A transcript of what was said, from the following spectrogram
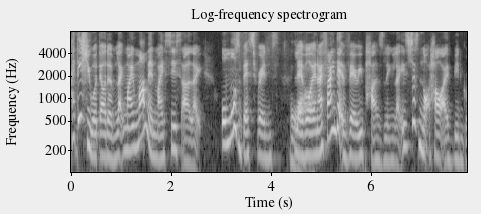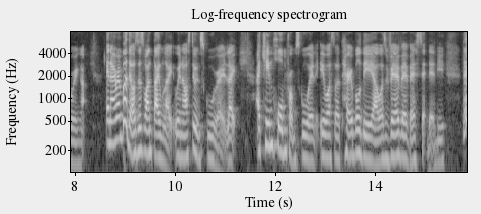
I think she will tell them like my mom and my sis are like almost best friends level and I find that very puzzling. Like it's just not how I've been growing up. And I remember there was this one time, like when I was still in school, right? Like I came home from school and it was a terrible day. I was very, very, very sad that day. Then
